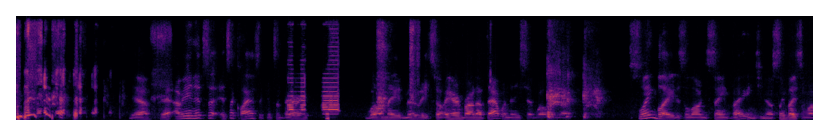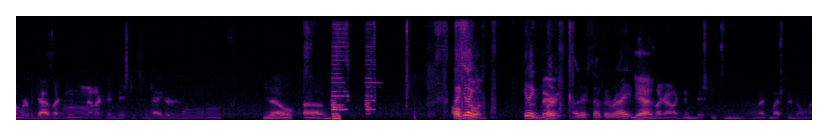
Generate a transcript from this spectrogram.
Yeah. Yeah, yeah, I mean it's a it's a classic. It's a very well made movie. So Aaron brought up that one, then he said, "Well, you know, Sling Blade is along the same veins. You know, Sling Blade's the one where the guy's like, mm, I like them biscuits and taters, mm, you know." Um, Like, also, like- He like Very- mustard or something, right? yeah, it's like I like them biscuits and I like mustard on my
